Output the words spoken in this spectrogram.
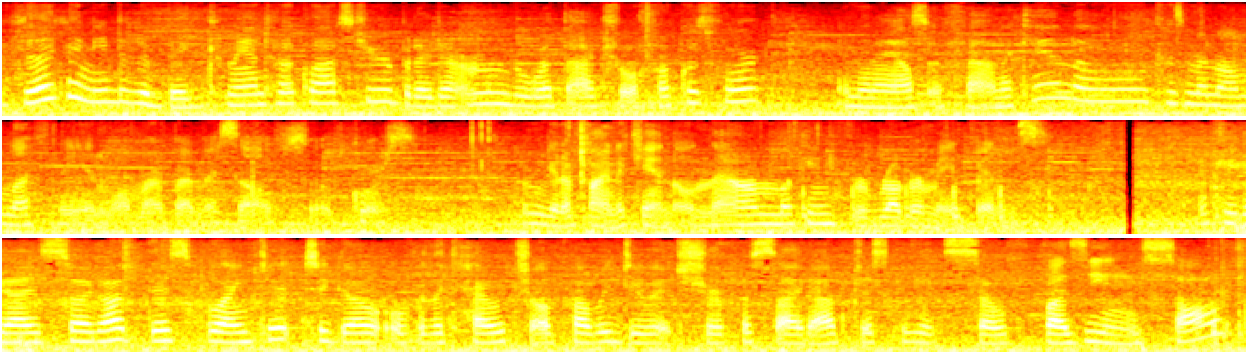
I feel like I needed a big command hook last year, but I don't remember what the actual hook was for. And then I also found a candle because my mom left me in Walmart by myself. So of course I'm gonna find a candle. Now I'm looking for Rubbermaid bins. Okay guys, so I got this blanket to go over the couch. I'll probably do it Sherpa side up just because it's so fuzzy and soft.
